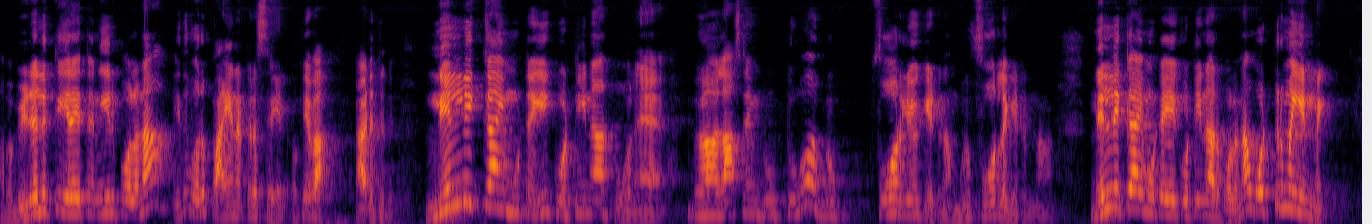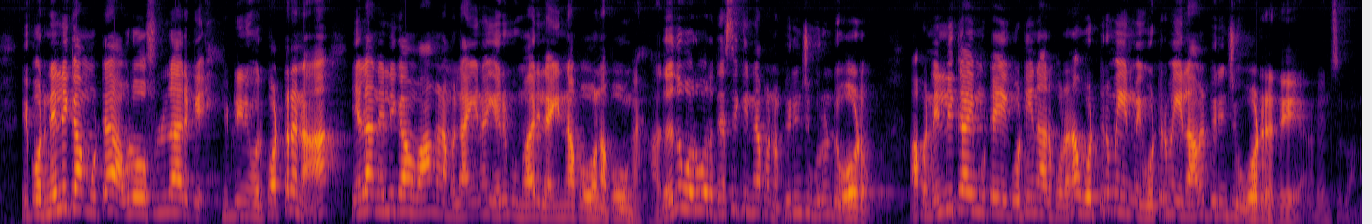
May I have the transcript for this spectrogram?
அப்போ விழலுக்கு இறைத்த நீர் போலனா இது ஒரு பயனற்ற செயல். ஓகேவா அடுத்தது நெல்லிக்காய் மூட்டையை கொட்டினார் போல. லாஸ்ட் டைம் குரூப் டூவோ குரூப் ஃபோர்லேயும் கேட்டிருந்தாங்க. குரூப் ஃபோரில் கேட்டிருந்தாங்க. நெல்லிக்காய் மூட்டையை கொட்டினார் போலன்னா ஒற்றுமையின்மை. இப்போ ஒரு நெல்லிக்காய் மூட்டை அவ்வளோ ஃபுல்லாக இருக்குது இப்படி நீ ஒரு கொட்டுறனா எல்லா நெல்லிக்காயும் வாங்க. நம்ம லைனாக எறும்பு மாதிரி லைனாக போவோம் போவோங்க. அதாவது ஒரு ஒரு திசைக்கு என்ன பண்ணும்? பிரிஞ்சு உருண்டு ஓடும். அப்போ நெல்லிக்காய் முட்டையை கொட்டினார் போலனா ஒற்றுமையின்மை ஒற்றுமை இல்லாமல் பிரிஞ்சு ஓடுறது அப்படின்னு சொல்லுவாங்க.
